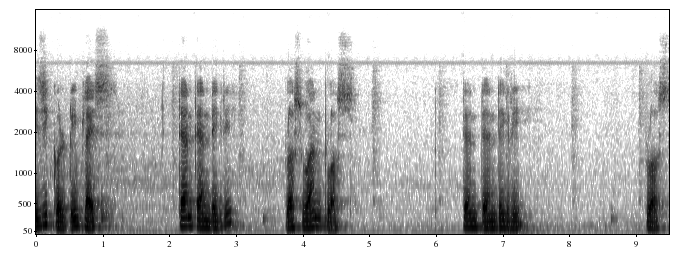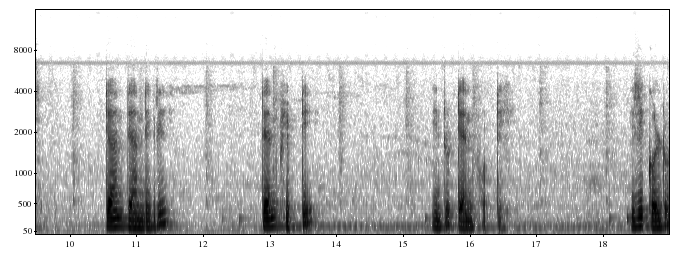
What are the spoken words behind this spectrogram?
Is equal to implies tan 10 degree plus 1 plus tan 10 degree plus tan 10 degree tan 50 into tan 40 is equal to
